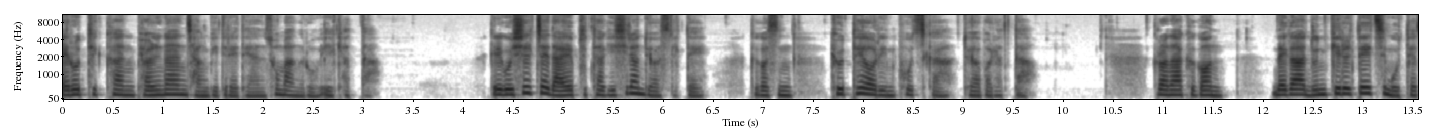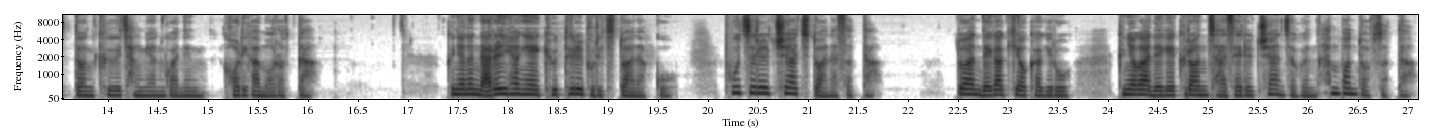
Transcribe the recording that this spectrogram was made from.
에로틱한 별난 장비들에 대한 소망으로 읽혔다. 그리고 실제 나의 부탁이 실현되었을 때 그것은 교태 어린 포즈가 되어버렸다. 그러나 그건 내가 눈길을 떼지 못했던 그 장면과는 거리가 멀었다. 그녀는 나를 향해 교태를 부리지도 않았고 포즈를 취하지도 않았었다. 또한 내가 기억하기로 그녀가 내게 그런 자세를 취한 적은 한 번도 없었다.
